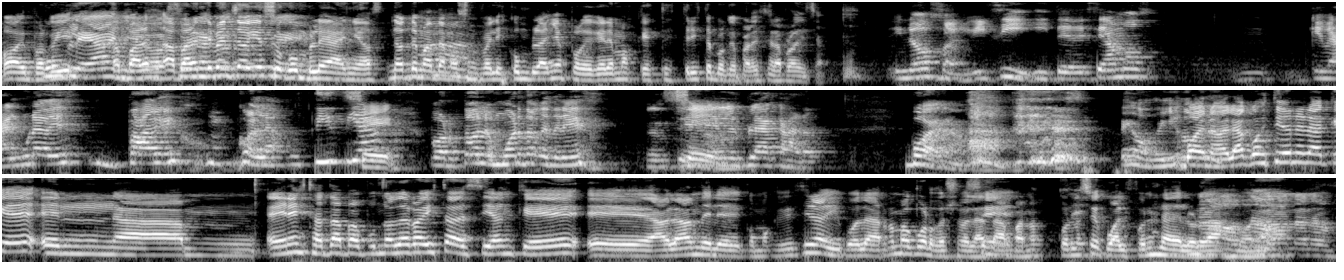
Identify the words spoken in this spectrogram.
Hoy, porque hoy- Cumpleaños, aparentemente hoy es su cumpleaños. No te matemos Ah. un feliz cumpleaños porque queremos que estés triste porque parece la provincia. Y no, Sol, y sí, y te deseamos que alguna vez pagues con la justicia Sí. por todos los muertos que tenés Sí. en el placar. Bueno, Te odio. Bueno, la cuestión era que en la mm, en esta etapa puntual de revista decían que eh, hablaban de como que Cristina bipolar, no me acuerdo yo de la Sí, etapa, no, no sé cuál fue, no es la del no, orgasmo, no, ¿no? no, no.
